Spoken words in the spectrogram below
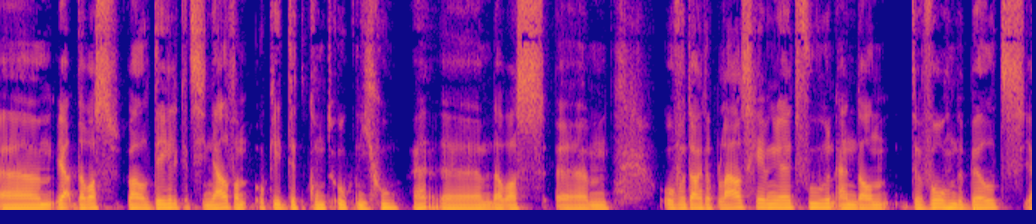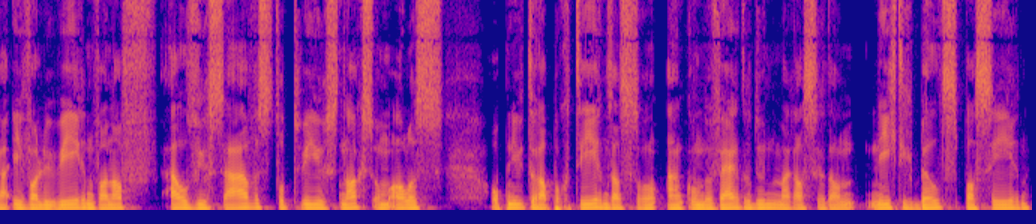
Um, ja, dat was wel degelijk het signaal van oké, dit komt ook niet goed. Hè. Um, dat was um, overdag de plaatsgeving uitvoeren en dan de volgende beeld ja, evalueren vanaf 11 uur s'avonds tot 2 uur s'nachts om alles opnieuw te rapporteren, zodat ze er aan konden verder doen. Maar als er dan 90 beelds passeren,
